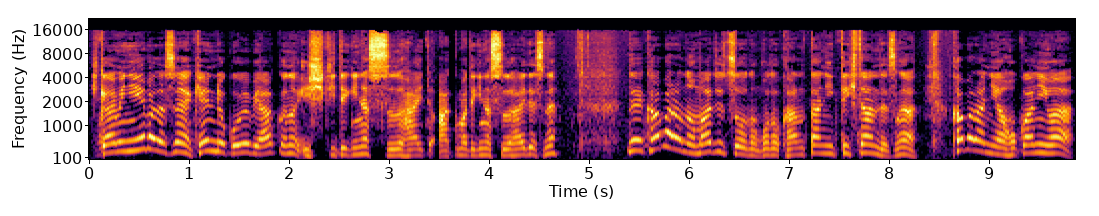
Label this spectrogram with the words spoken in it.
控えめに言えばですね、権力及び悪の意識的な崇拝と、悪魔的な崇拝ですね。で、カバラの魔術のことを簡単に言ってきたんですが、カバラには他には、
